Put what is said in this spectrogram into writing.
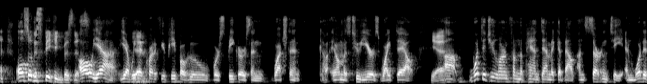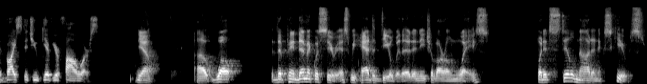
also, the speaking business. Oh yeah, yeah. We yeah. had quite a few people who were speakers and watched in almost two years wiped out. Yeah. Uh, what did you learn from the pandemic about uncertainty, and what advice did you give your followers? Yeah. Uh, well, the pandemic was serious. We had to deal with it in each of our own ways, but it's still not an excuse.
